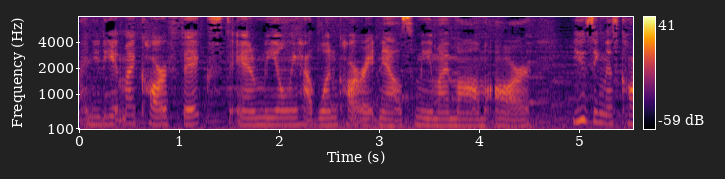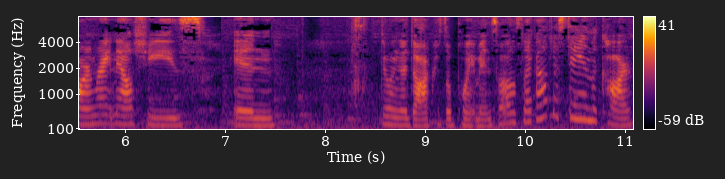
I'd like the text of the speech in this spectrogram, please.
I need to get my car fixed and we only have one car right now so me and my mom are using this car and right now she's in doing a doctor's appointment so I was like I'll just stay in the car.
